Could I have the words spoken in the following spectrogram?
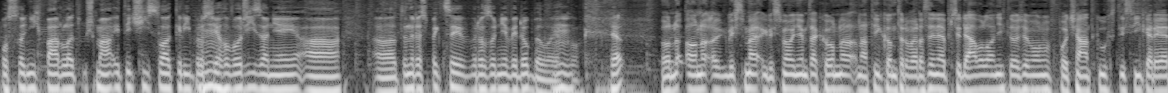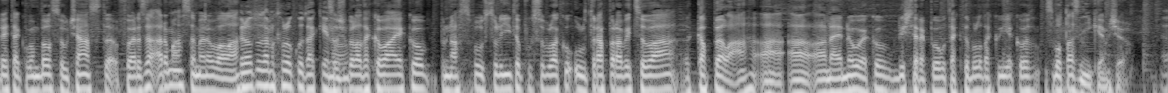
posledních pár let už má i ty čísla, který prostě mm. hovoří za něj a uh, ten respekt si rozhodně vydobil. Mm. Jako. Yep. On, on, když, jsme, když jsme o něm, tak on na té kontroverzi nepřidával ani to, že on v počátku ty své kariéry, tak on byl součást Fuerza Arma se jmenovala. Bylo to tam chvilku taky, no. Což byla taková jako na spoustu lidí to působilo jako ultrapravicová kapela a, a, a najednou jako když repujou, tak to bylo takový jako s otazníkem, že jo? Uh,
